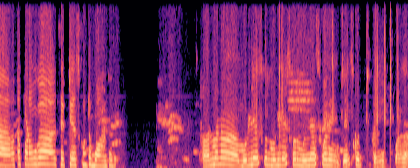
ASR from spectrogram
తర్వాత పొడవుగా సెట్ చేసుకుంటే బాగుంటది. అవును మనం ముళ్ళు వేసుకొని ముళ్ళు వేసుకొని ముళ్ళు వేసుకొని చేసుకోవచ్చు కదా పొడగా.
